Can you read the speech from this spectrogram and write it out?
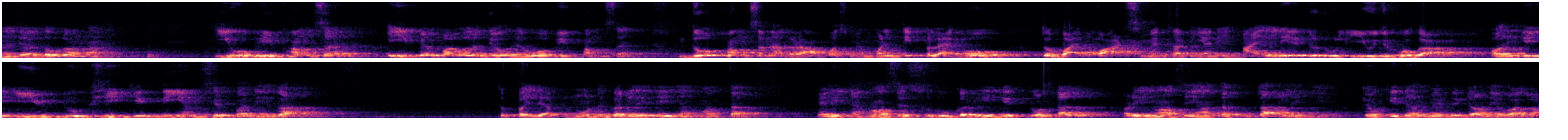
नज़र दौड़ाना है। यू भी फ़ंक्शन ई पे पावर जो है वो भी फ़ंक्शन दो फ़ंक्शन अगर आपस में मल्टीप्लाई हो तो बाय पार्ट्स मेथड यानी आइलेट रूल यूज़ होगा और ये ई इंटू भी के नियम से बनेगा। तो पहले आप नोट कर लीजिए यहाँ तक। यानी यहाँ से शुरू करिए ये टोटल और यहाँ से यहाँ तक उतार लीजिए, क्योंकि इधर मैं मिटाने वाला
